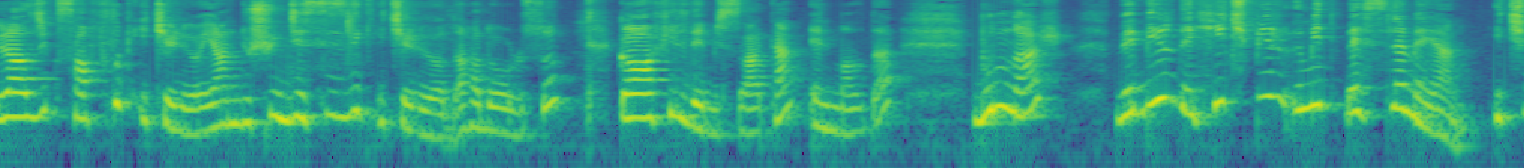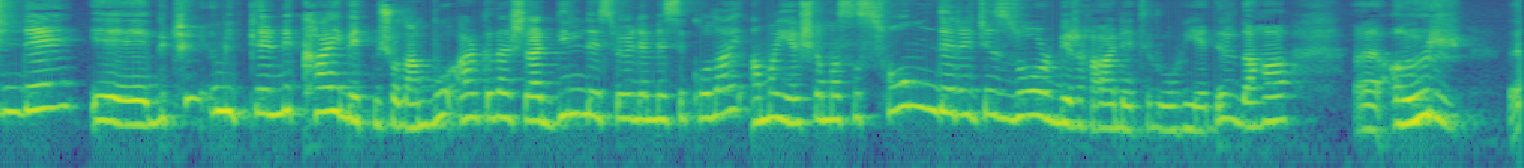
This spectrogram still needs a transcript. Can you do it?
Birazcık saflık içeriyor. Yani düşüncesizlik içeriyor daha doğrusu. Gafil demiş zaten Elmalı'da. Bunlar ve bir de hiçbir ümit beslemeyen, içinde e, bütün ümitlerini kaybetmiş olan bu arkadaşlar dille söylemesi kolay ama yaşaması son derece zor bir haleti ruhiyedir. Daha e, ağır e,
